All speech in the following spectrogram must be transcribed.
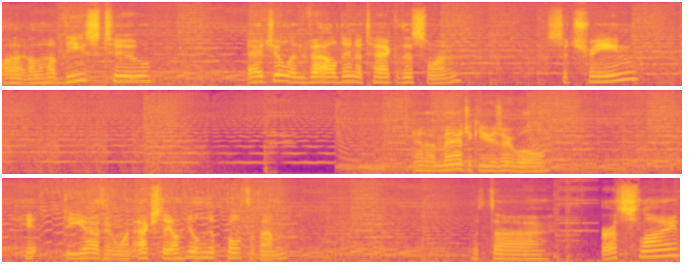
I'll have these two, Egil and Valdyn, attack this one. Citrine. And our magic user will hit the other one. Actually, I'll he'll hit both of them. With the Earth Slide.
